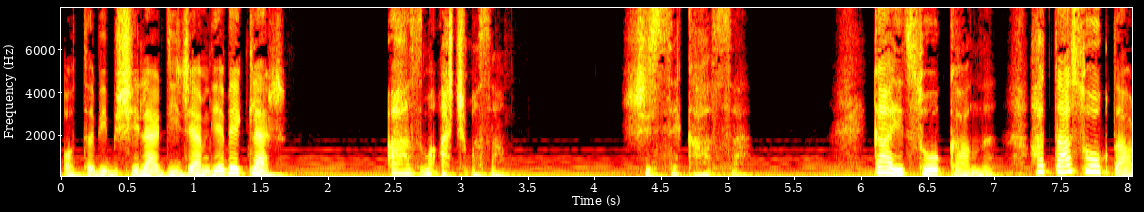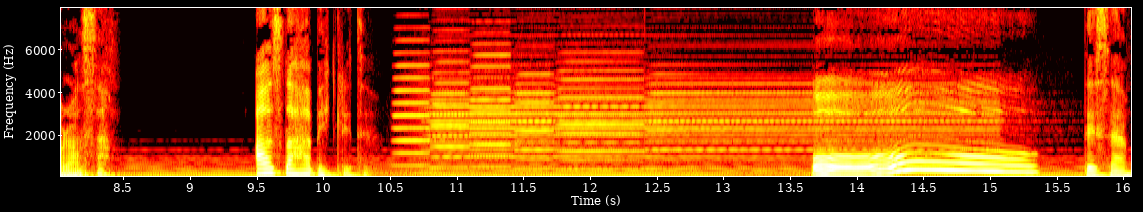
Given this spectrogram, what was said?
O tabii bir şeyler diyeceğim diye bekler. Ağzımı açmasam. Şişse kalsa. Gayet soğukkanlı, hatta soğuk davransam. Az daha bekledi. Oo desem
